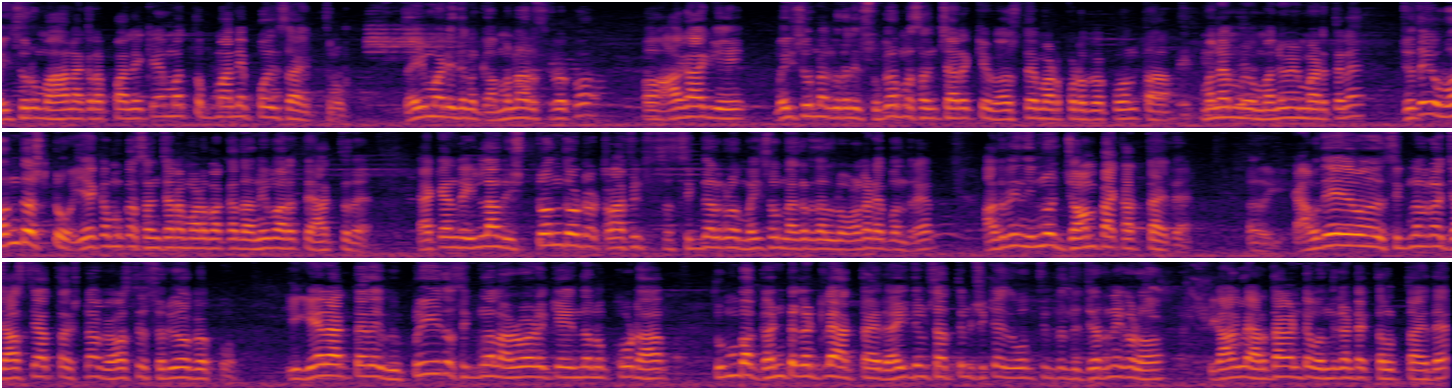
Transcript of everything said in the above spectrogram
ಮೈಸೂರು ಮಹಾನಗರ ಪಾಲಿಕೆ ಮತ್ತು ಮಾನ್ಯ ಪೊಲೀಸ್ ಆಯುಕ್ತರು. ದಯಮಾಡಿ ಇದನ್ನು ಗಮನ ಹರಿಸಬೇಕು ಹಾಗಾಗಿ ಮೈಸೂರು ನಗರದಲ್ಲಿ ಸುಗಮ ಸಂಚಾರಕ್ಕೆ ವ್ಯವಸ್ಥೆ ಮಾಡಿಕೊಡ್ಬೇಕು ಅಂತ ಮನೆ ಮನವಿ ಮಾಡ್ತೇನೆ. ಜೊತೆಗೆ ಒಂದಷ್ಟು ಏಕಮುಖ ಸಂಚಾರ ಮಾಡಬೇಕಾದ ಅನಿವಾರ್ಯತೆ ಆಗ್ತದೆ. ಯಾಕಂದ್ರೆ ಇಲ್ಲಾಂದ್ರೆ ಇಷ್ಟೊಂದು ಟ್ರಾಫಿಕ್ ಸಿಗ್ನಲ್ಗಳು ಮೈಸೂರು ನಗರದಲ್ಲಿ ಒಳಗಡೆ ಬಂದ್ರೆ ಅದರಿಂದ ಇನ್ನೂ ಜಾಮ್ ಪ್ಯಾಕ್ ಆಗ್ತಾ ಇದೆ. ಯಾವುದೇ ಸಿಗ್ನಲ್ಗಳು ಜಾಸ್ತಿ ಆದ ತಕ್ಷಣ ವ್ಯವಸ್ಥೆ ಸರಿ ಹೋಗ್ಬೇಕು. ಈಗ ಏನಾಗ್ತಾ ಇದೆ? ವಿಪರೀತ ಸಿಗ್ನಲ್ ಅಳವಡಿಕೆಯಿಂದನೂ ಕೂಡ ತುಂಬಾ ಗಂಟೆ ಗಂಟಲೆ ಆಗ್ತಾ ಇದೆ. ಐದು ನಿಮಿಷ, ಹತ್ತು ನಿಮಿಷಕ್ಕೆ ಹೋಗ್ತಿದ್ದಂಥ ಜರ್ನಿಗಳು ಈಗಾಗಲೇ ಅರ್ಧ ಗಂಟೆ, ಒಂದು ಗಂಟೆಗೆ ತಲುಪ್ತಾ ಇದೆ.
